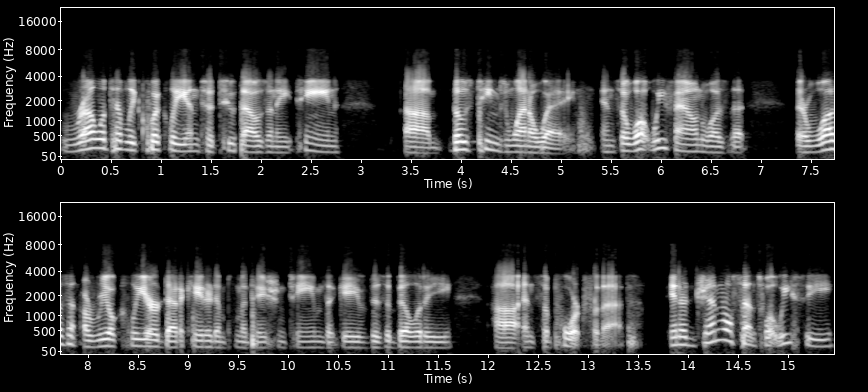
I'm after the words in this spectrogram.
relatively quickly into 2018, um, those teams went away. And so what we found was that there wasn't a real clear dedicated implementation team that gave visibility uh, and support for that. In a general sense, what we see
